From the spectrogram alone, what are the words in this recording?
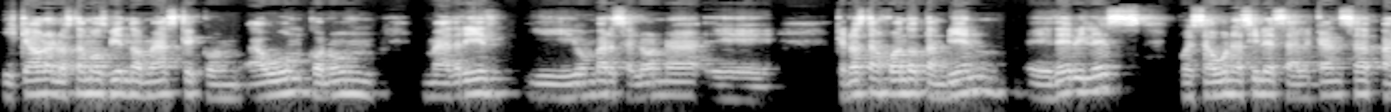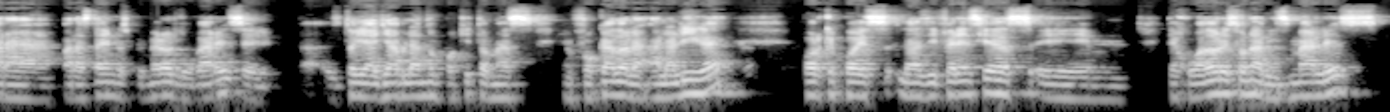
y que ahora lo estamos viendo más que con aún con un Madrid y un Barcelona eh, que no están jugando tan bien, eh, débiles, pues aún así les alcanza para, estar en los primeros lugares. Eh, estoy allá hablando un poquito más enfocado a la, liga, porque pues las diferencias eh, de jugadores son abismales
